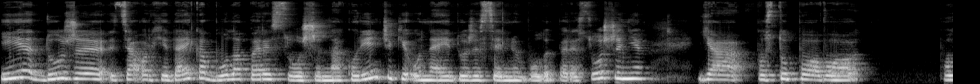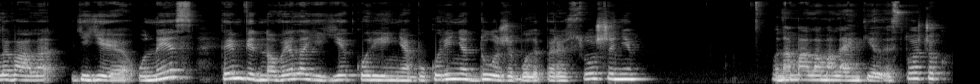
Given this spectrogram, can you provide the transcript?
І дуже ця орхідейка була пересушена. Корінчики у неї дуже сильно були пересушені. Я поступово поливала її униз, тим відновила її коріння, бо коріння дуже були пересушені. Вона мала маленький листочок,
